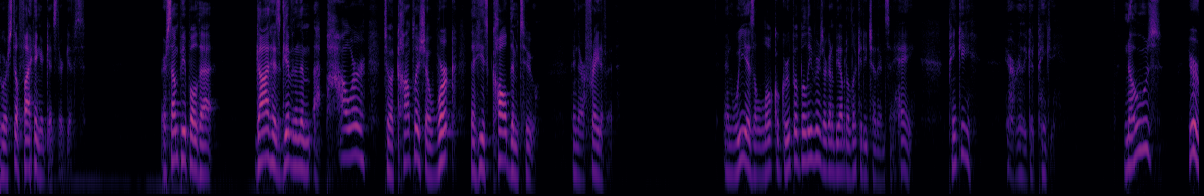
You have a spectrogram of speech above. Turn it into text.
who are still fighting against their gifts. There are some people that God has given them a power to accomplish a work that He's called them to, and they're afraid of it. And we, as a local group of believers, are going to be able to look at each other and say, hey, Pinky, you're a really good Pinky. Nose, you're a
